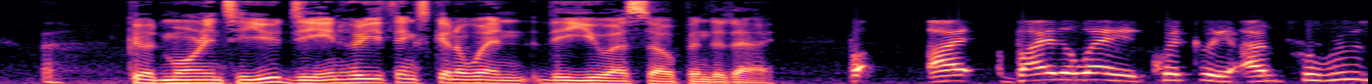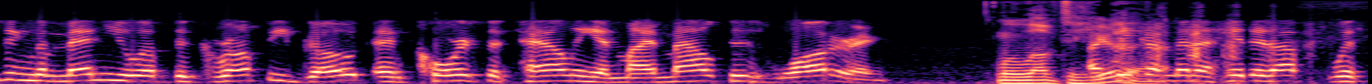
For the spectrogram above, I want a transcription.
Good morning to you, Dean. Who do you think's going to win the U.S. Open today? I, by the way, quickly, I'm perusing the menu of the Grumpy Goat and Course Italian. My mouth is watering. We'll love to hear I think that. I'm going to hit it up with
